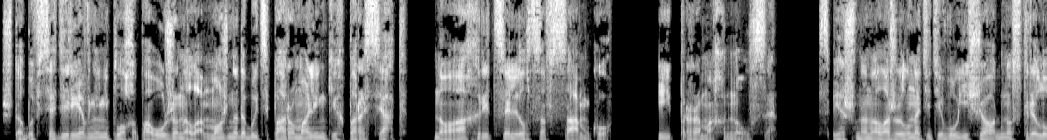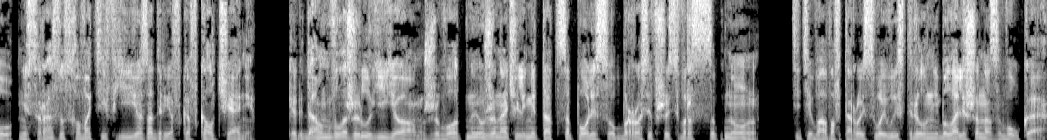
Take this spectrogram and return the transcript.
Чтобы вся деревня неплохо поужинала, можно добыть пару маленьких поросят. Но Ахри целился в самку. И промахнулся. Спешно наложил на тетиву еще одну стрелу, не сразу схватив ее за древко в колчане. Когда он вложил ее, животные уже начали метаться по лесу, бросившись в рассыпную. Тетива во второй свой выстрел не была лишена звука.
